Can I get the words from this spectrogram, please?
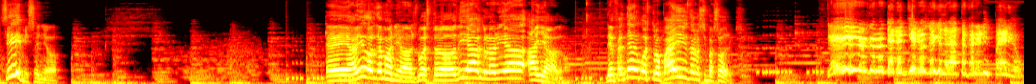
Sí, mi señor. Eh, amigos demonios, vuestro día gloria ha llegado. Defender vuestro país de los invasores. ¡Sí! ¡Nos derrotarán! ¿Quién nos ayudará a atacar el imperio?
